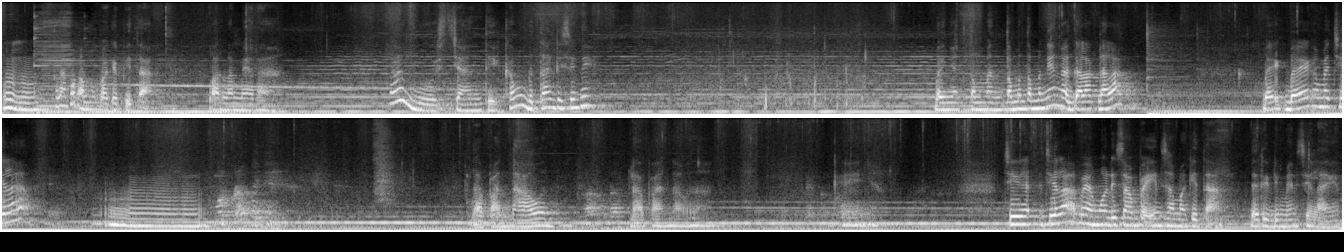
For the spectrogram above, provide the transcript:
Mm-mm. Kenapa kamu pakai pita? Warna merah. Bagus, cantik. Kamu betah di sini? Banyak teman. Teman-temannya nggak galak-galak? Baik-baik sama Cila? Hmm, Umur berapa nih? 8 tahun. 8 tahun. Kayaknya. Cila, Cila apa yang mau disampaikan sama kita dari dimensi lain?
